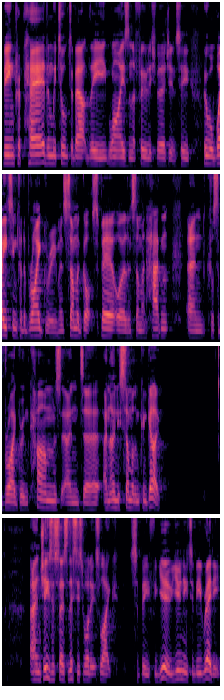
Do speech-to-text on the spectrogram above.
being prepared, and we talked about the wise and the foolish virgins who, who were waiting for the bridegroom, and some had got spare oil and some hadn't, and of course the bridegroom comes, and, uh, and only some of them can go. And Jesus says, This is what it's like to be for you. You need to be ready.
